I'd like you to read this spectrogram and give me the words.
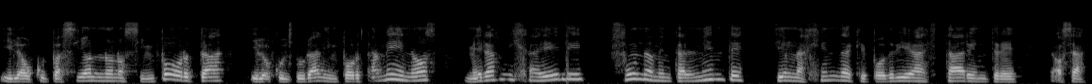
y la ocupación no nos importa y lo cultural importa menos, Merav Mijaeli fundamentalmente tiene una agenda que podría estar entre, o sea,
